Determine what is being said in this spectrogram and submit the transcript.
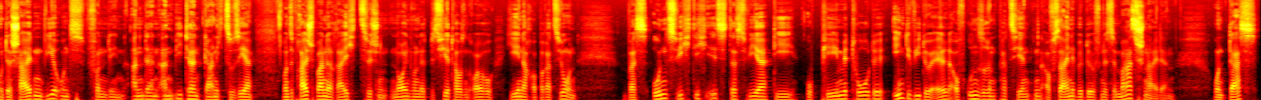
unterscheiden wir uns von den anderen Anbietern gar nicht so sehr. Unsere Preisspanne reicht zwischen 900 bis 4000 Euro je nach Operation. Was uns wichtig ist, dass wir die OP-Methode individuell auf unseren Patienten, auf seine Bedürfnisse maßschneidern. Und das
